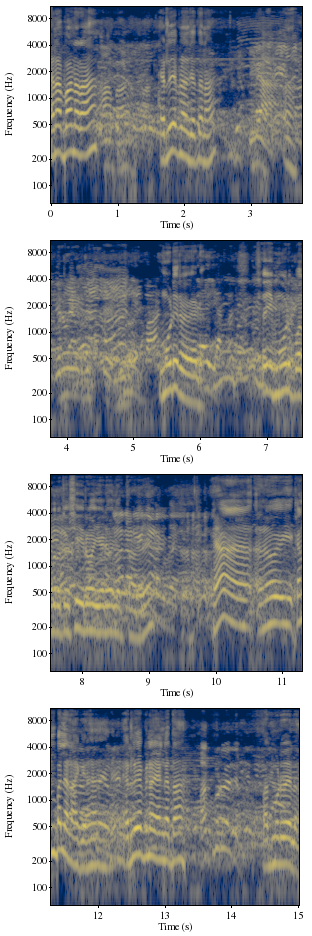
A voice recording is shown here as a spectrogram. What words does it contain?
ఏనా బాగున్నారా? ఎట్లా చెప్పినా జతనా? మూడు ఇరవై ఏడు. సో ఈ మూడు పోతులు వచ్చేసి ఇరవై ఏడు వేలు చెప్తాను నువ్వు కనపడలే నాకే. ఎట్లా చెప్పినావు ఏం కదా పదమూడు వేలు.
